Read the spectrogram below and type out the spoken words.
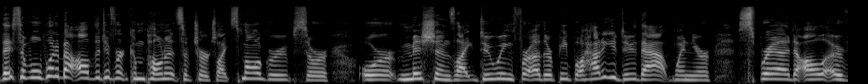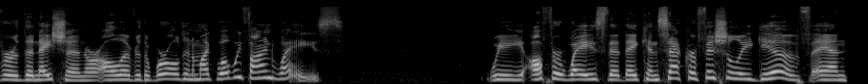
they said, well, what about all the different components of church, like small groups or, or missions, like doing for other people? How do you do that when you're spread all over the nation or all over the world? And I'm like, well, we find ways. We offer ways that they can sacrificially give and,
